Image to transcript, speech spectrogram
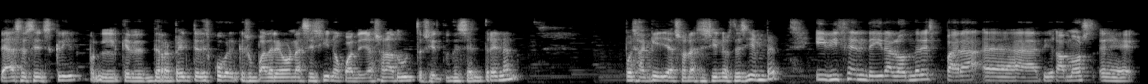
de Assassin's Creed, por el que de, repente descubren que su padre era un asesino cuando ya son adultos y entonces se entrenan. Pues aquí ya son asesinos de siempre. Y dicen de ir a Londres para, eh, digamos, eh,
